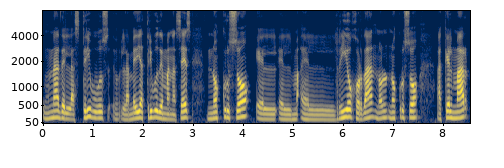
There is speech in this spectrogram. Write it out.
una de las tribus, la media tribu de Manasés, no cruzó el, el, río Jordán, no, no cruzó aquel mar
